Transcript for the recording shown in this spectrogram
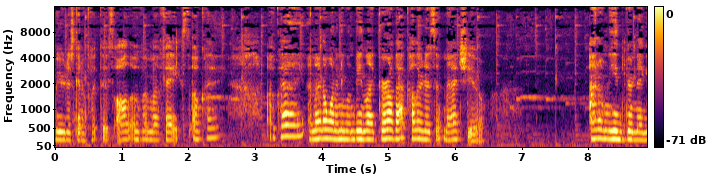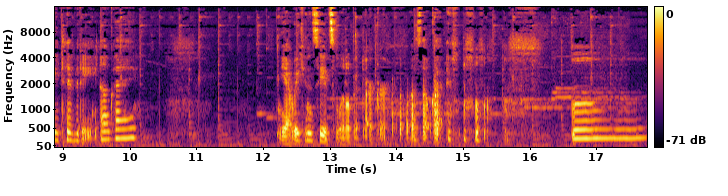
We're just gonna put this all over my face, okay? Okay, and I don't want anyone being like, girl, that color doesn't match you. I don't need your negativity, okay? Yeah, we can see it's a little bit darker. That's okay. mm.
